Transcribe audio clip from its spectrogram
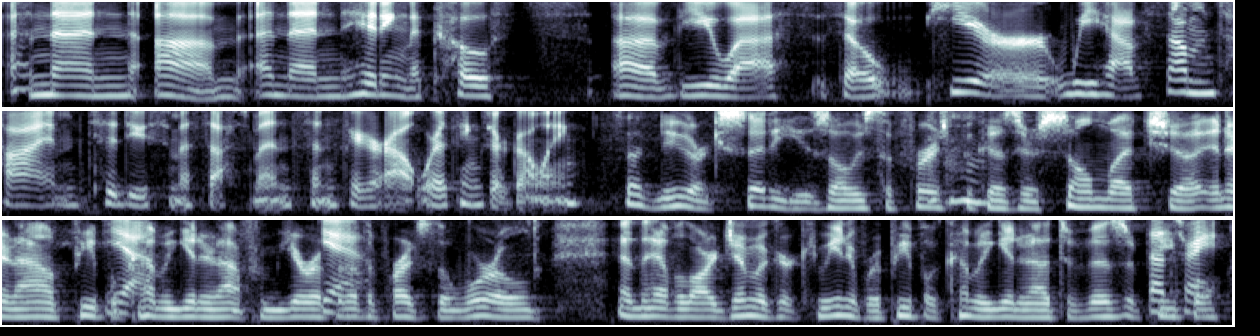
and then um, and then hitting the coasts of the U.S. So here we have some time to do some assessments and figure out where things are going. So New York City is always the 1st mm-hmm. because there's so much uh, in and out people yeah. coming in and out from Europe yeah. and other parts of the world, and they have a large immigrant community where people are coming in and out to visit That's people.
